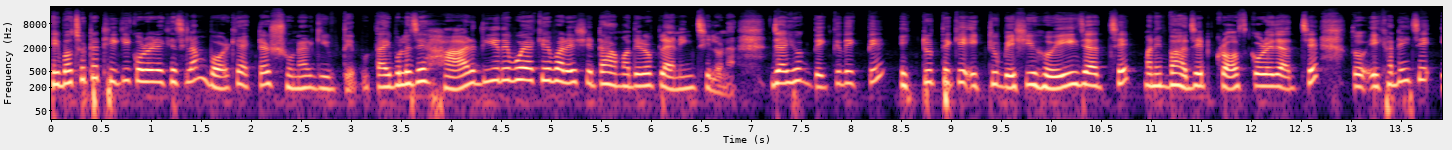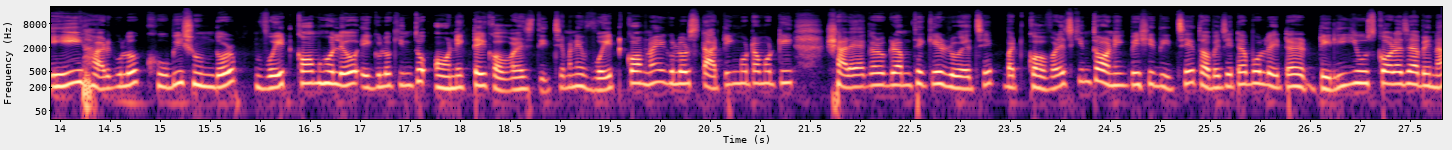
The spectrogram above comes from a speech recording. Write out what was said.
এই বছরটা ঠিকই করে রেখেছিলাম, বরকে একটা সোনার গিফট দেবো। তাই বলে যে হার দিয়ে দেবো একেবারে, সেটা আমাদেরও প্ল্যানিং ছিল না। যাই হোক, দেখতে দেখতে একটুর থেকে একটু বেশি হয়েই যাচ্ছে মানে বাজেট ক্রস করে যাচ্ছে। তো এখানে যে এই হারগুলো খুবই সুন্দর ওয়েট কম হলেও এগুলো কিন্তু অনেকটাই কভারেজ দিচ্ছে। মানে ওয়েট কম নয়, এগুলোর স্টার্টিং মোটামুটি সাড়ে এগারো গ্রাম থেকে রয়েছে বাট কভারেজ কিন্তু অনেক বেশি দিচ্ছে। তবে যেটা বলল, এটা ডেলি ইউজ করা যাবে না।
